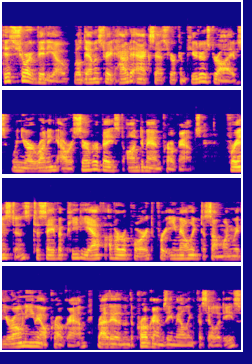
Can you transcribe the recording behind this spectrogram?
This short video will demonstrate how to access your computer's drives when you are running our server-based on-demand programs. For instance, to save a PDF of a report for emailing to someone with your own email program rather than the program's emailing facilities,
